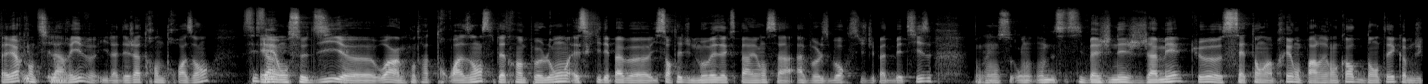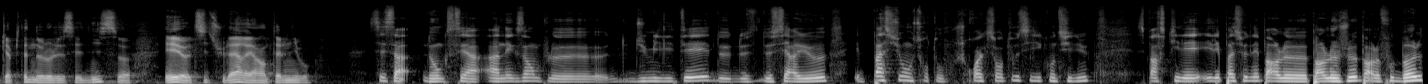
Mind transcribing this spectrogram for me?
D'ailleurs, quand il arrive, il a déjà 33 ans. Et on se dit, euh, un contrat de 3 ans, c'est peut-être un peu long. Est-ce qu'il est pas, euh, il sortait d'une mauvaise expérience à, à, Wolfsburg, si je dis pas de bêtises. Donc on, ne s'imaginait jamais que 7 ans après, on parlerait encore de Dante comme du capitaine de l'OGC Nice et titulaire et à un tel niveau. C'est ça. Donc c'est un, exemple euh, d'humilité, de, sérieux et de passion surtout. Je crois que surtout s'il continue, c'est parce qu'il est, passionné par le, jeu, par le football.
